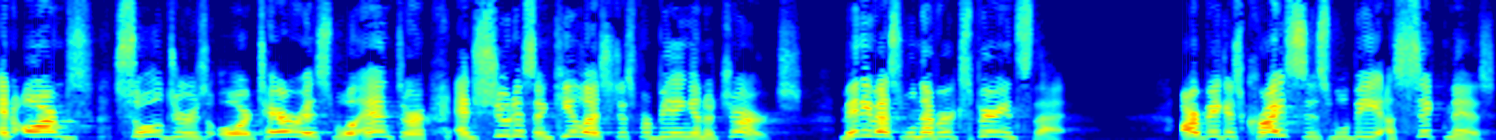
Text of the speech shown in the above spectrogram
and armed soldiers or terrorists will enter and shoot us and kill us just for being in a church. Many of us will never experience that. Our biggest crisis will be a sickness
